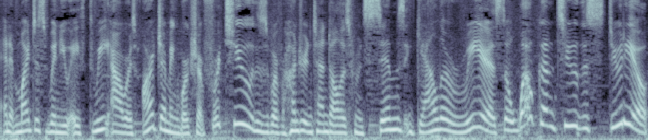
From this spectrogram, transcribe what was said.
and it might just win you a three hours art jamming workshop for two. This is worth $110 from Sims Galleria. So welcome to the studio.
